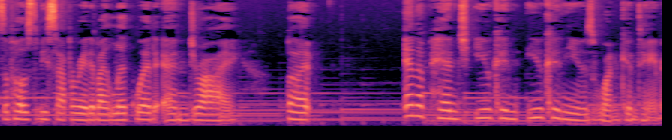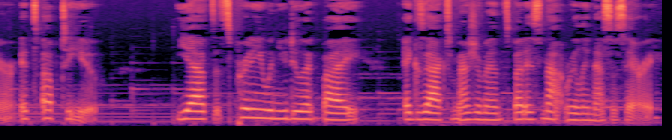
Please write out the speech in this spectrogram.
supposed to be separated by liquid and dry, but in a pinch, you can you can use one container. It's up to you. Yes, it's pretty when you do it by exact measurements, but it's not really necessary.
